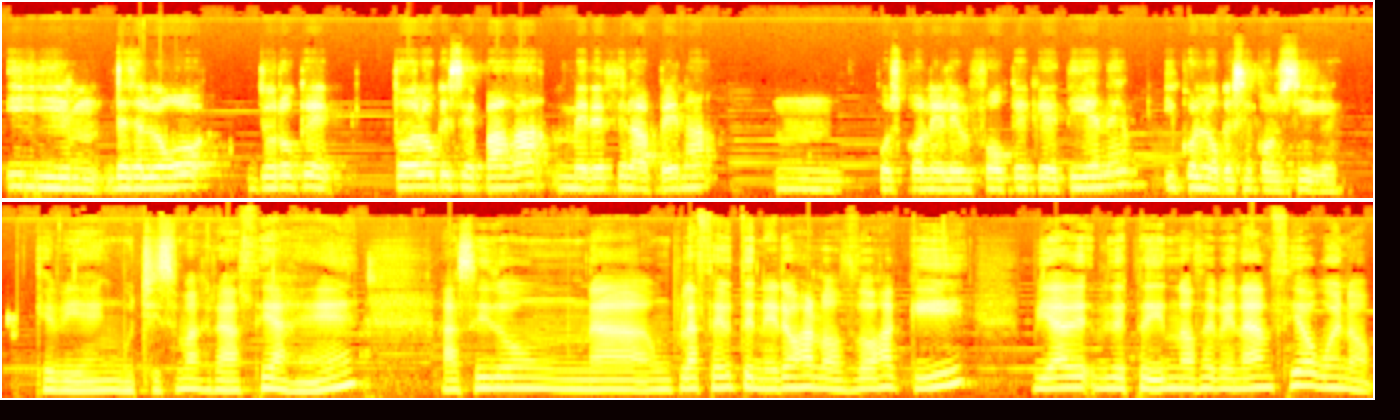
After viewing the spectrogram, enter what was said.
Y desde luego yo creo que todo lo que se paga merece la pena Mm, pues con el enfoque que tiene y con lo que se consigue. Qué bien, muchísimas gracias. ¿eh? Ha sido un placer teneros a los dos aquí. Voy a despedirnos de Venancio. Bueno,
